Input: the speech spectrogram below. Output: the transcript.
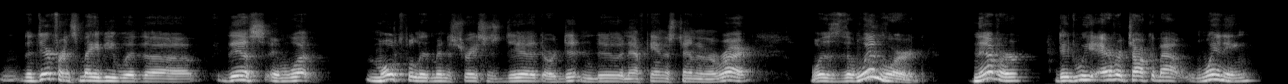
the difference maybe with uh, this and what multiple administrations did or didn't do in Afghanistan and Iraq was the win word. Never did we ever talk about winning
